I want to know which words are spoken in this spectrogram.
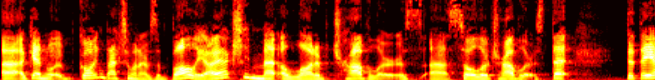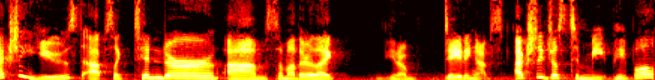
uh, again going back to when I was in Bali, I actually met a lot of travelers, uh, solo travelers that that they actually used apps like Tinder, um, some other like you know dating apps, actually just to meet people.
